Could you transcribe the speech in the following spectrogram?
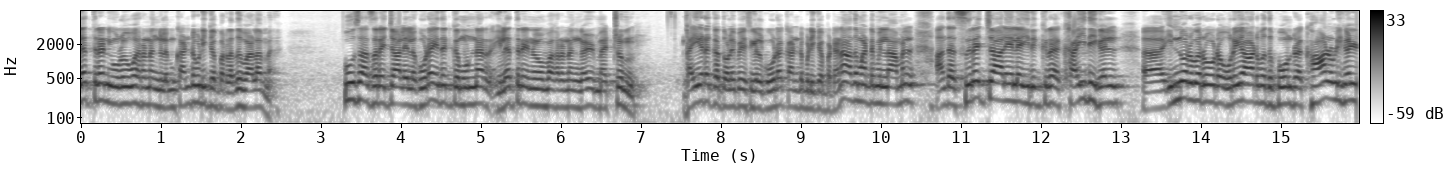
இலத்திரன் உபகரணங்களும் கண்டுபிடிக்கப்படுறது வளமை. பூசா சிறைச்சாலையில் கூட இதற்கு முன்னர் இலத்திரன் உபகரணங்கள் மற்றும் கையடக்க தொலைபேசிகள் கூட கண்டுபிடிக்கப்பட்டன. அது மட்டும் இல்லாமல் அந்த சிறைச்சாலையில் இருக்கிற கைதிகள் இன்னொருவரோட உரையாடுவது போன்ற காணொளிகள்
